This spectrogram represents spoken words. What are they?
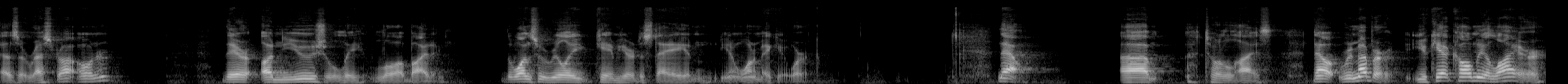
as a restaurant owner, they're unusually law abiding. The ones who really came here to stay and you know, want to make it work. Now, um, total lies. Now, remember, you can't call me a liar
